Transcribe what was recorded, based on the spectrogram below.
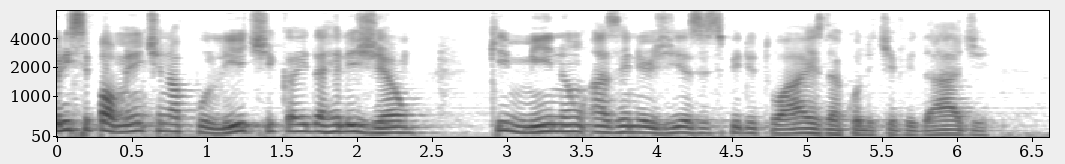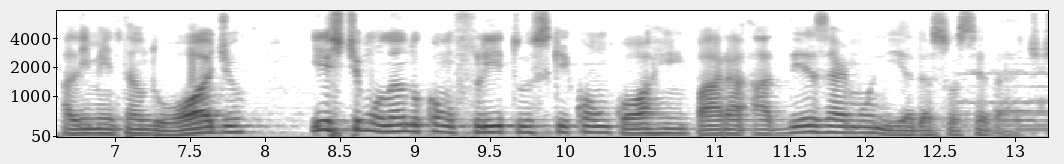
principalmente na política e da religião, que minam as energias espirituais da coletividade, alimentando ódio e estimulando conflitos que concorrem para a desarmonia da sociedade.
